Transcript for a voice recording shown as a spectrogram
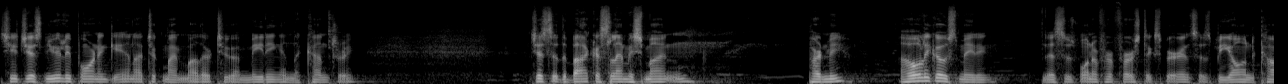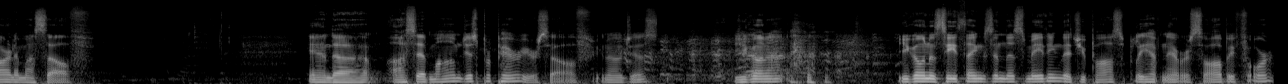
She had just newly born again. I took my mother to a meeting in the country, just at the back of Slemish Mountain. Pardon me? A Holy Ghost meeting. This was one of her first experiences beyond Karen and myself. And uh, I said, Mom, just prepare yourself. You know, just, you're going to. You're going to see things in this meeting that you possibly have never saw before,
